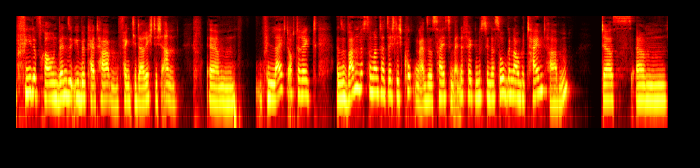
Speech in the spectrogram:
viele Frauen, wenn sie Übelkeit haben, fängt die da richtig an ähm, vielleicht auch direkt, also wann müsste man tatsächlich gucken? Also das heißt, im Endeffekt müsst ihr das so genau getimt haben, dass ähm,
